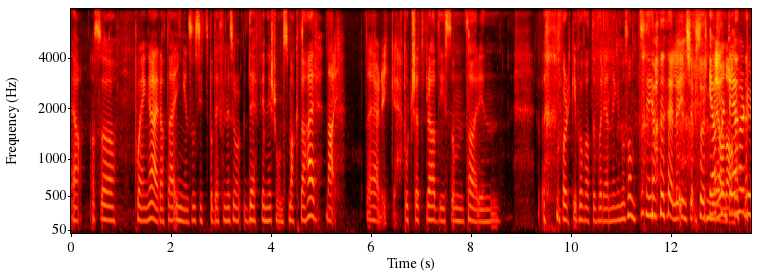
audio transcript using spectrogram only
Ja. Altså, poenget er at det er ingen som sitter på definisjon, definisjonsmakta her. Nei, det er det ikke. Bortsett fra de som tar inn folk i Forfatterforeningen og sånt. Ja. Eller Ja, for det har du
